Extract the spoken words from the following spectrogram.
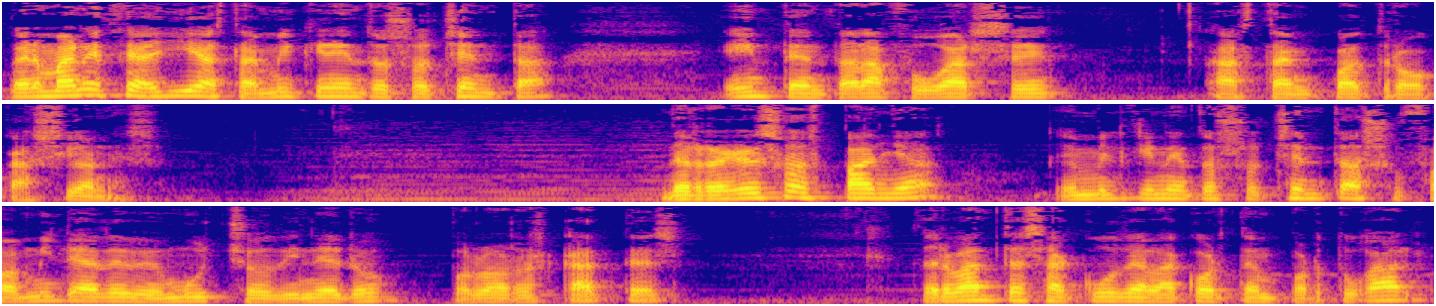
Permanece allí hasta 1580 e intentará fugarse hasta en cuatro ocasiones. De regreso a España, en 1580 su familia debe mucho dinero por los rescates. Cervantes acude a la corte en Portugal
